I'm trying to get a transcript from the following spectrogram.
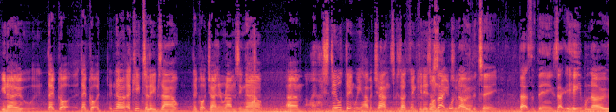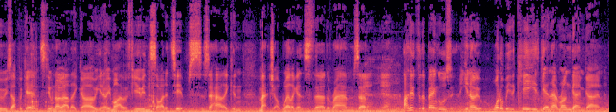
you know, they've got they've got a, no Aqib Talib's out. They've got Jalen Ramsey now. Um, I, I still think we have a chance because I think it is Well, on Zac neutral will know the team. That's the thing. Exactly, he will know who he's up against. He'll know how they go. You know, he might have a few insider tips as to how they can match up well against the the Rams. Um, yeah. I think for the Bengals, you know, what'll be the key is getting that run game going.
